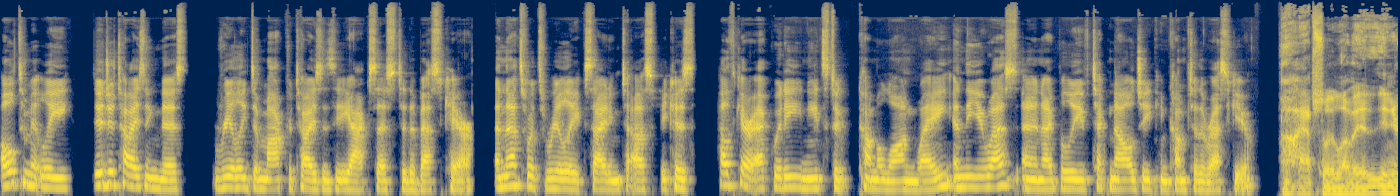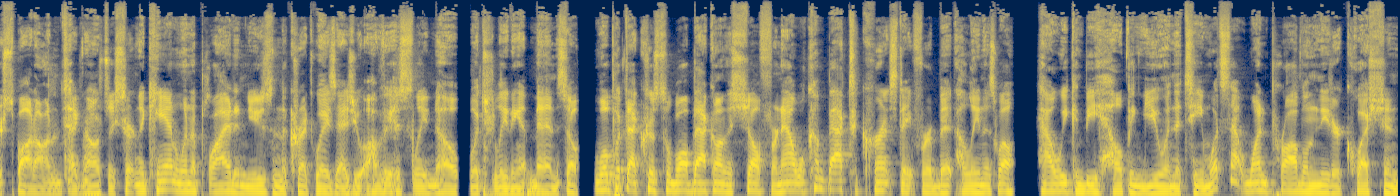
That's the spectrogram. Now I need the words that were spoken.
ultimately digitizing this really democratizes the access to the best care And that's what's really exciting to us because healthcare equity needs to come a long way in the US. And I believe technology can come to the rescue. Oh, I absolutely love it. And you're spot on. Technology certainly can, when applied and used in the correct ways, as you obviously know what you're leading at Mend. So we'll put that crystal ball back on the shelf for now. We'll come back to current state for a bit, Helene, as well. How we can be helping you and the team. What's that one problem, need, or question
